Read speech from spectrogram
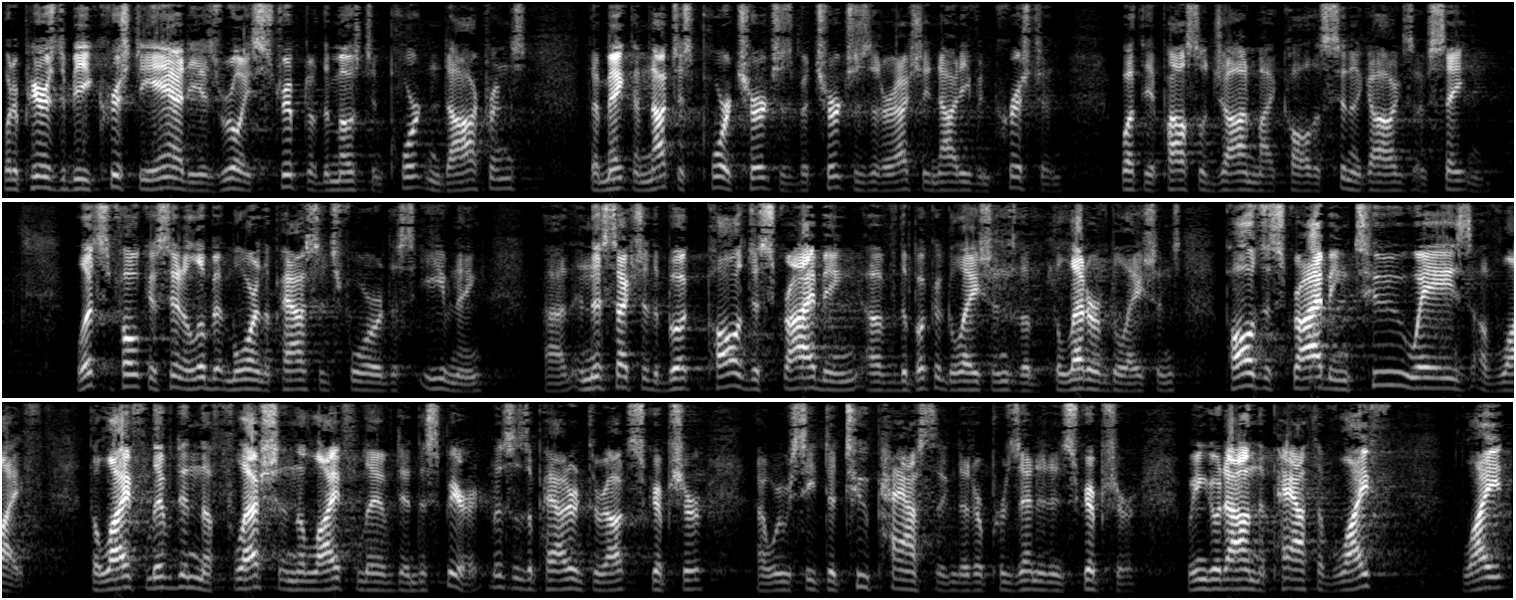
What appears to be Christianity is really stripped of the most important doctrines that make them not just poor churches, but churches that are actually not even Christian, what the Apostle John might call the synagogues of Satan. Let's focus in a little bit more on the passage for this evening. Uh, in this section of the book, Paul is describing of the book of Galatians, the, the letter of Galatians. Paul is describing two ways of life the life lived in the flesh and the life lived in the spirit. This is a pattern throughout Scripture. Uh, we see the two paths that are presented in Scripture. We can go down the path of life, light,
